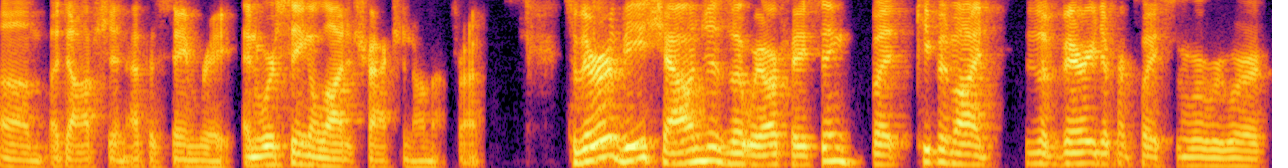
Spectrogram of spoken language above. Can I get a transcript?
um, adoption at the same rate. And we're seeing a lot of traction on that front. So there are these challenges that we are facing, but keep in mind, this is a very different place from where we were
